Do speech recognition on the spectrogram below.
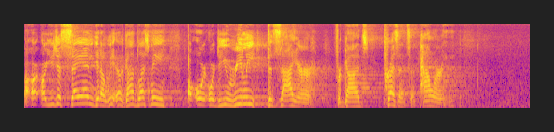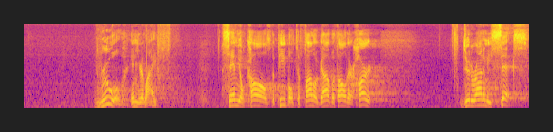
Are, are you just saying, you know, we, oh, God bless me? Or, or do you really desire for God's presence and power and rule in your life? Samuel calls the people to follow God with all their heart Deuteronomy 6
